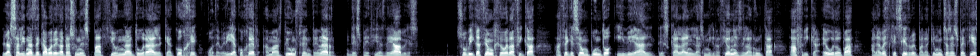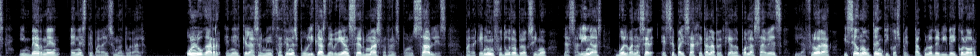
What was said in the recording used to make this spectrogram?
Las Salinas de Cabo de Gata es un espacio natural que acoge, o debería acoger, a más de un centenar de especies de aves. Su ubicación geográfica hace que sea un punto ideal de escala en las migraciones de la ruta África-Europa, a la vez que sirve para que muchas especies invernen en este paraíso natural. Un lugar en el que las administraciones públicas deberían ser más responsables para que en un futuro próximo las salinas vuelvan a ser ese paisaje tan apreciado por las aves y la flora y sea un auténtico espectáculo de vida y color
